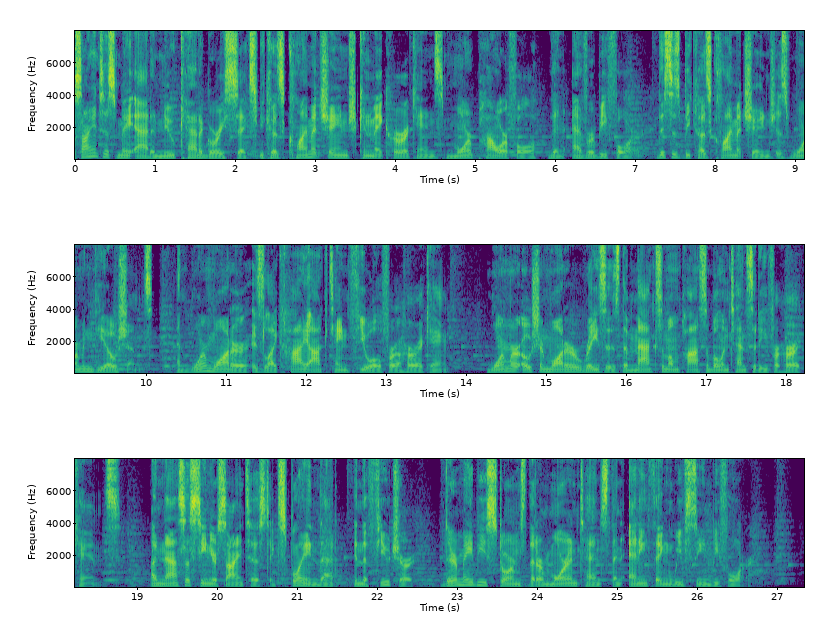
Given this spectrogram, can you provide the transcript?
Scientists may add a new Category 6 because climate change can make hurricanes more powerful than ever before. This is because climate change is warming the oceans, and warm water is like high octane fuel for a hurricane. Warmer ocean water raises the maximum possible intensity for hurricanes. A NASA senior scientist explained that, in the future, there may be storms that are more intense than anything we've seen before.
